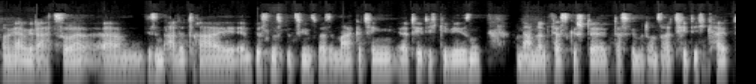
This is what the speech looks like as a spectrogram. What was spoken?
Und wir haben gedacht, so, ähm, wir sind alle drei im Business beziehungsweise Marketing äh, tätig gewesen und haben dann festgestellt, festgestellt, dass wir mit unserer Tätigkeit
